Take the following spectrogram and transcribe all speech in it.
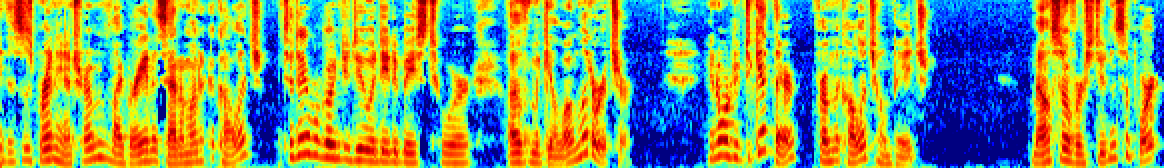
this is Bren Antrim, librarian at Santa Monica College. Today we're going to do a database tour of Magill on Literature. In order to get there, from the college homepage, mouse over Student Support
